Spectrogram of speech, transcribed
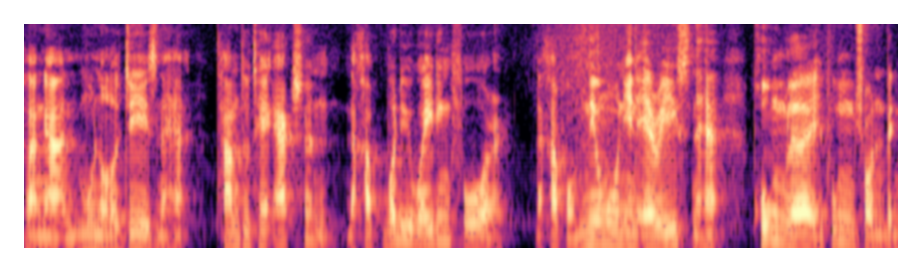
พลังงาน Moonologies นะฮะ time to take action นะครับ what are you waiting for นะครับผม new moon in Aries นะฮะ พุ่งเลยพุ่งชนเป็น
